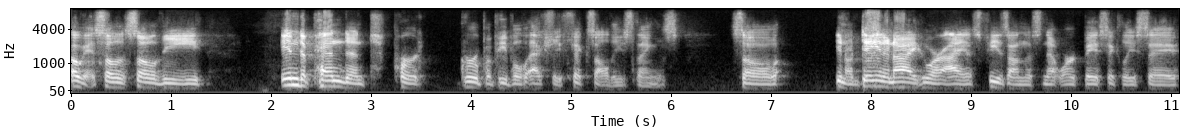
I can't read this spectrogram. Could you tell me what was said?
Okay, so so the independent per group of people who actually fix all these things. So, you know, Dane and I, who are ISPs on this network, basically say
